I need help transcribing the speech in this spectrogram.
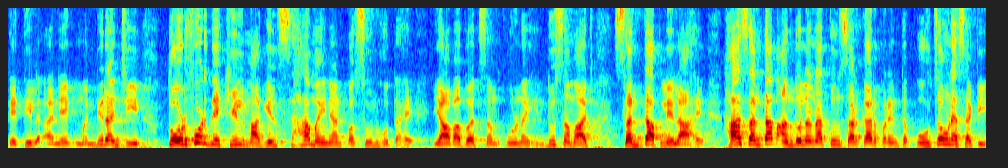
तेथील अनेक मंदिरांची तोडफोड देखील मागील सहा महिन्यांपासून होत आहे. याबाबत संपूर्ण हिंदू समाज संतापलेला आहे. हा संताप आंदोलनातून सरकारपर्यंत पोहोचवण्यासाठी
